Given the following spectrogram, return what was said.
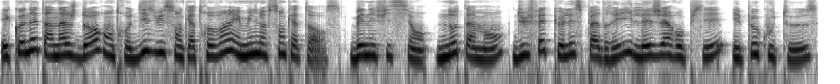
et connaît un âge d'or entre 1880 et 1914, bénéficiant notamment du fait que l'espadrille, légère au pied et peu coûteuse,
